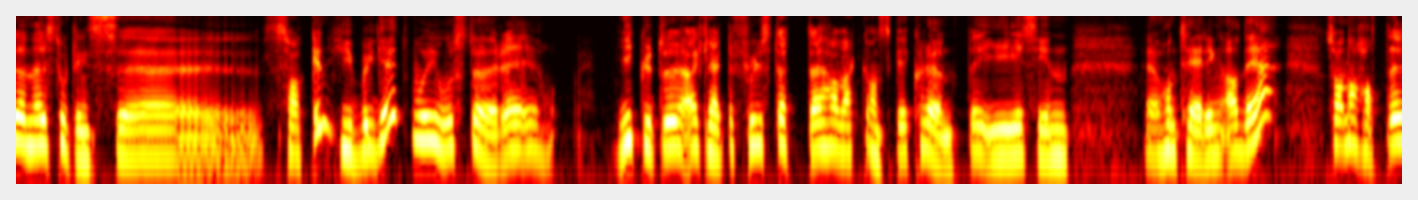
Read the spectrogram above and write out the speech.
denne stortingssaken, Hybelgate, hvor Jo Støre gikk ut og erklærte full støtte, har vært ganske klønete i sin eh, håndtering av det. Så han har hatt det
